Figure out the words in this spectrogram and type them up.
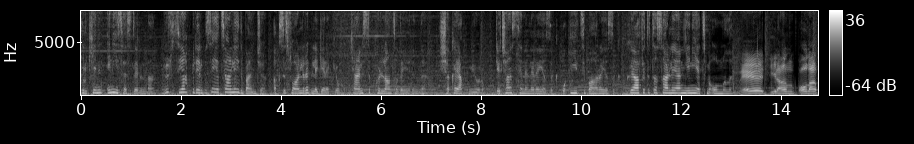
Türkiye'nin en iyi seslerinden. Düz siyah bir elbise yeterliydi bence. Aksesuarlara bile gerek yok. Kendisi pırlanta değerinde. Şaka yapmıyorum. Geçen senelere yazık. O itibara yazık. Kıyafeti tasarlayan yeni yetme olmalı. Ve Dilan Polat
